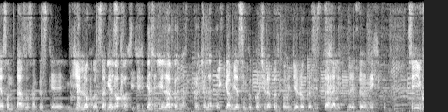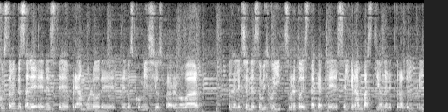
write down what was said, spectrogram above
Ya son tazos antes que hielocos. hielocos, ya son hielocos, más corcholatas. Cambia cinco corcholatas por un hieloco, así está la lectura del Estado de México. Sí, justamente sale en este preámbulo de, de los comicios para renovar pues, la elección de Estado de México y sobre todo destaca que es el gran bastión electoral del PRI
